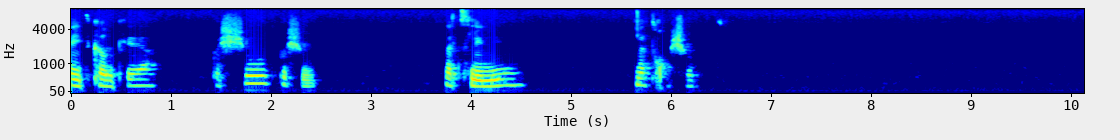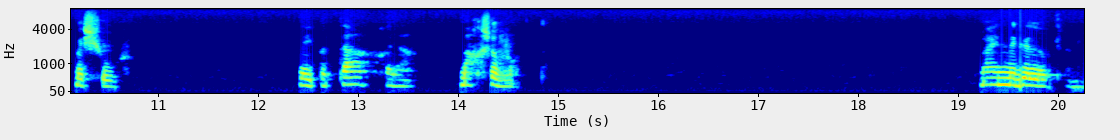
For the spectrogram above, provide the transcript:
להתקרקע, פשוט פשוט, לצלילים, לתחושות. ושוב, להיפתח אל המחשבות. מה הן מגלות לנו?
